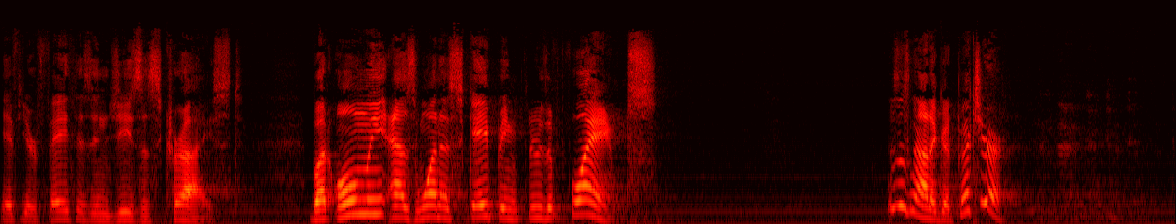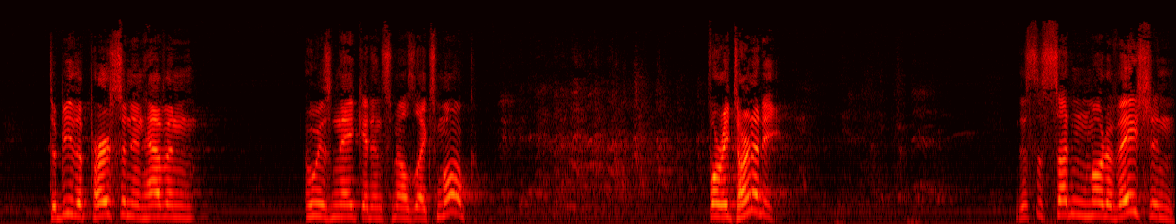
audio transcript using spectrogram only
if your faith is in Jesus Christ, but only as one escaping through the flames. This is not a good picture. To be the person in heaven who is naked and smells like smoke for eternity. This is a sudden motivation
